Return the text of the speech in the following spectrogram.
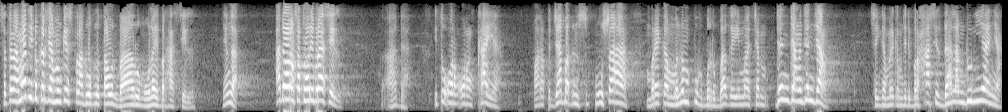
Setengah mati bekerja mungkin setelah 20 tahun baru mulai berhasil. Ya enggak? Ada orang satu hari berhasil? Enggak ada. Itu orang-orang kaya, para pejabat dan pengusaha, mereka menempuh berbagai macam jenjang-jenjang sehingga mereka menjadi berhasil dalam dunianya.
